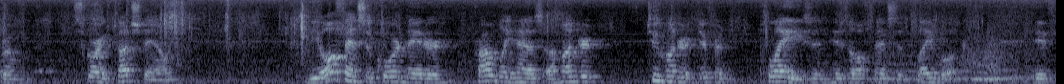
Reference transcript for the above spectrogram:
from scoring touchdowns, the offensive coordinator probably has 100, 200 different plays in his offensive playbook. If,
